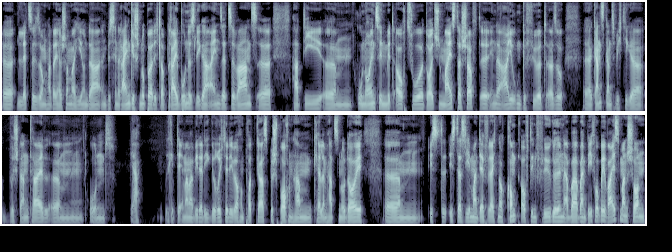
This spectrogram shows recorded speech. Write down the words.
Äh, letzte Saison hat er ja schon mal hier und da ein bisschen reingeschnuppert. Ich glaube, drei Bundesliga-Einsätze waren es. Äh, hat die ähm, U19 mit auch zur deutschen Meisterschaft äh, in der A-Jugend geführt. Also äh, ganz, ganz wichtiger Bestandteil. Ähm, und ja, es gibt ja immer mal wieder die Gerüchte, die wir auch im Podcast besprochen haben. Callum Hudson-Odoi, ähm, ist, ist das jemand, der vielleicht noch kommt auf den Flügeln, aber beim BVB weiß man schon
